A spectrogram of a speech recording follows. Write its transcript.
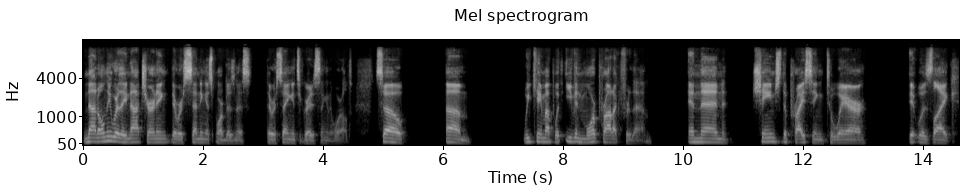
not only were they not churning, they were sending us more business. They were saying it's the greatest thing in the world. So, um, we came up with even more product for them, and then changed the pricing to where it was like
